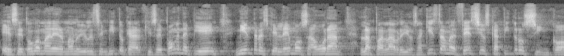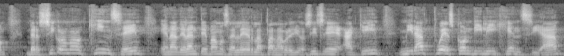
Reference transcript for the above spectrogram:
de toda manera, hermanos, yo les invito a que se pongan de pie mientras que leemos ahora la palabra de Dios. Aquí estamos Efesios capítulo 5, versículo número 15 en adelante vamos a leer la palabra de Dios. Dice aquí, mirad pues con diligencia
